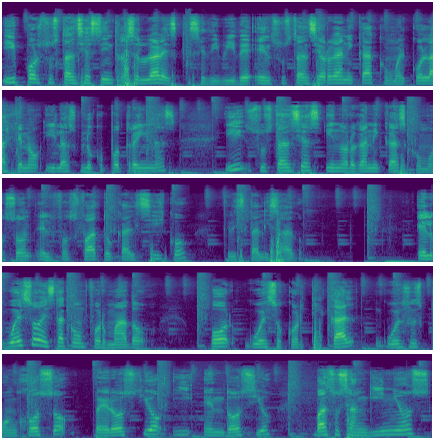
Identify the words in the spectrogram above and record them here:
y por sustancias intracelulares, que se divide en sustancia orgánica como el colágeno y las glucoproteínas, y sustancias inorgánicas como son el fosfato calcíco, cristalizado. El hueso está conformado por hueso cortical, hueso esponjoso, peróxeo y endocio, vasos sanguíneos,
